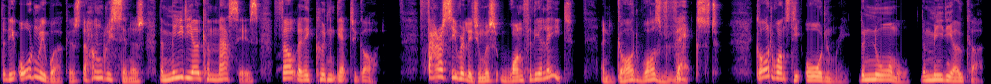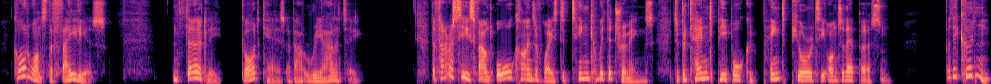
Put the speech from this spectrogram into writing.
that the ordinary workers, the hungry sinners, the mediocre masses felt that they couldn't get to God. Pharisee religion was one for the elite, and God was vexed. God wants the ordinary, the normal, the mediocre. God wants the failures. And thirdly, God cares about reality. The Pharisees found all kinds of ways to tinker with the trimmings, to pretend people could paint purity onto their person. But they couldn't.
